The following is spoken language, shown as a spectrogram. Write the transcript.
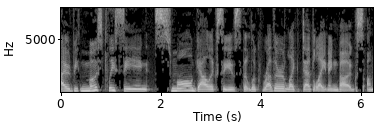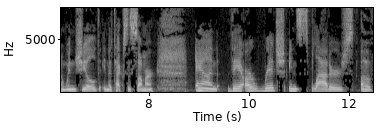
I would be mostly seeing small galaxies that look rather like dead lightning bugs on a windshield in a Texas summer. And they are rich in splatters of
